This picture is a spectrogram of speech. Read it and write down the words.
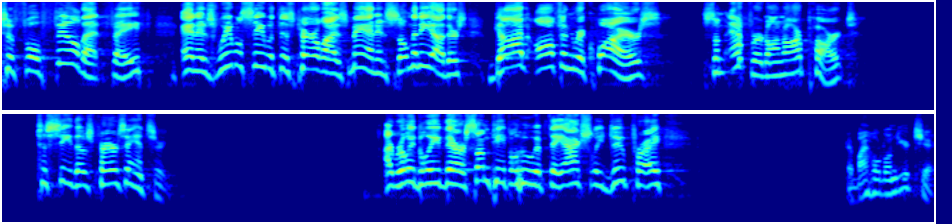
to fulfill that faith. And as we will see with this paralyzed man and so many others, God often requires some effort on our part to see those prayers answered. I really believe there are some people who, if they actually do pray, everybody hold on to your chair.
